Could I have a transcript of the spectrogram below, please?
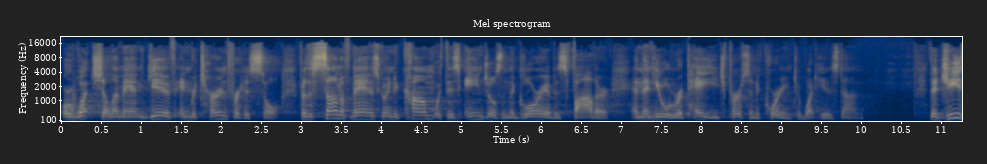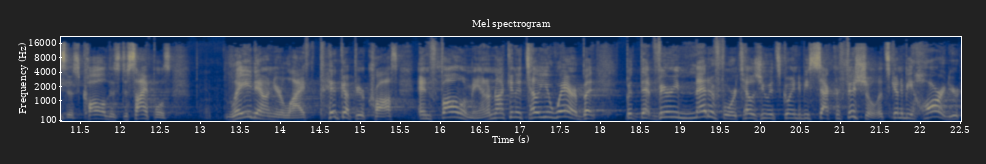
Or what shall a man give in return for his soul? For the Son of Man is going to come with his angels in the glory of his Father, and then he will repay each person according to what he has done. That Jesus called his disciples, lay down your life, pick up your cross, and follow me. And I'm not going to tell you where, but, but that very metaphor tells you it's going to be sacrificial. It's going to be hard. You're,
